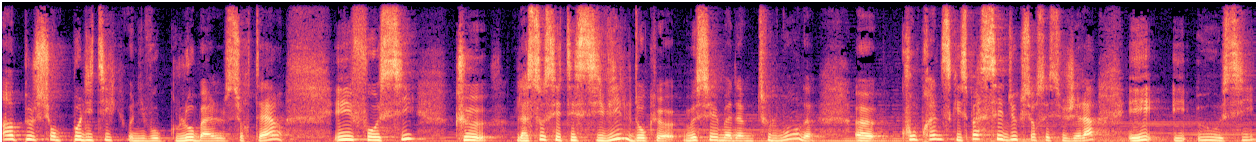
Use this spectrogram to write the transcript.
impulsion politique au niveau global sur Terre. Et il faut aussi que la société civile, donc euh, monsieur et madame tout le monde, euh, comprennent ce qui se passe, s'éduquent sur ces sujets-là et, eux aussi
